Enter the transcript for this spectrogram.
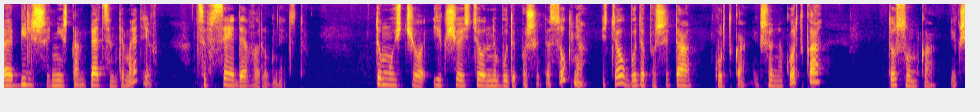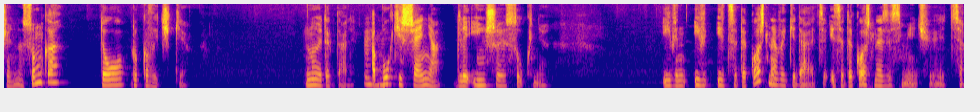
е, більше, ніж там 5 сантиметрів, це все йде в виробництво. Тому що якщо з цього не буде пошита сукня, із цього буде пошита куртка. Якщо не куртка, то сумка. Якщо не сумка, то рукавички ну і так далі. Або кишеня для іншої сукні. І він, і, і це також не викидається, і це також не засмічується.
